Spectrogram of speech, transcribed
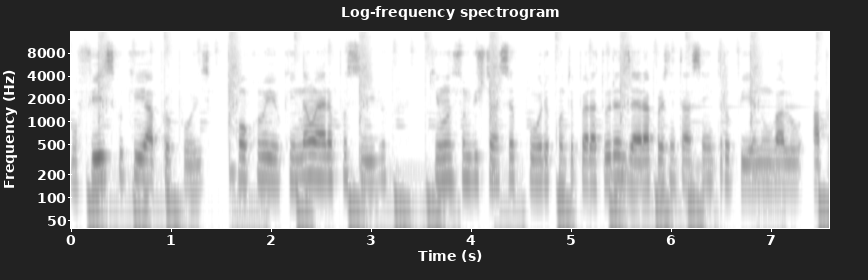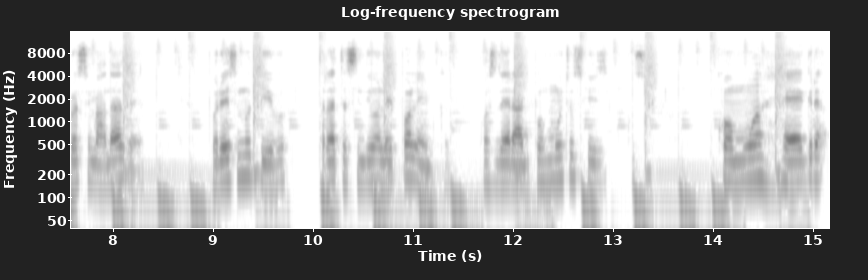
o físico que a propôs, concluiu que não era possível que uma substância pura com temperatura zero apresentasse a entropia num valor aproximado a zero. Por esse motivo, trata-se de uma lei polêmica, considerada por muitos físicos como uma regra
